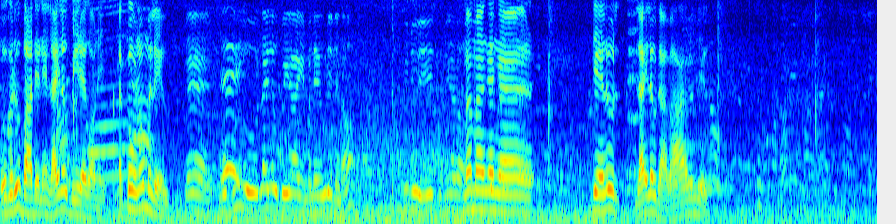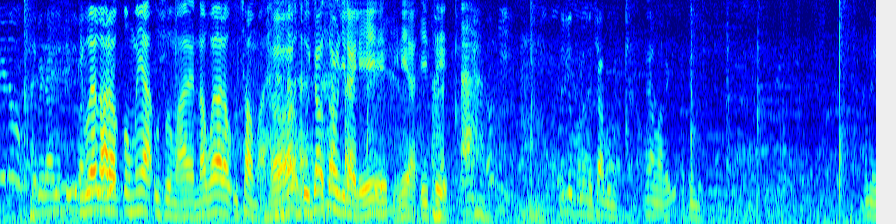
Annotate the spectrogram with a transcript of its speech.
ဟိုကရုဘာတင်နဲ့လိုက်လုပ်ပေးတဲ့ကောင်တွေအကုန်လုံးမလဲဘူးကဲဟိုကရုကိုလိုက်လုပ်ပေးတာရင်မလဲဘူးတဲ့ဗျနော်ကွေးမျိုးကြီးကွေးမျိုးတော့မမငငန်တင်လို့လိုက်လုပ်တာပါမဖြစ်ဘူးဒီဘွဲကတော့ကုံမင်းကဥဆုံပါတယ်နောက်ဘွဲကတော့ဥချောင်းပါတယ်ဟောဥချောင်းစောင့်ကြည့်လိုက်လေဒီနေ့ကအေးစေး လို့ကိုလည်းချကုန်မယ်အဲ့ဒါမှပဲအဆင်ပြေမနေ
